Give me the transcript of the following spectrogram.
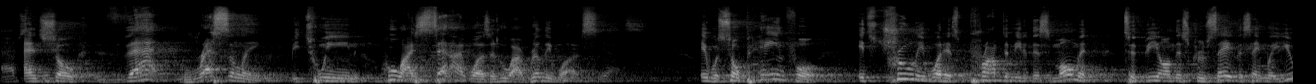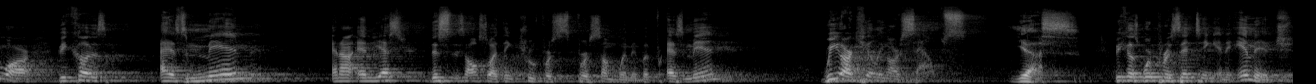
Absolutely. And so that wrestling between who I said I was and who I really was, Yes. it was so painful. It's truly what has prompted me to this moment to be on this crusade the same way you are, because as men, and, I, and yes, this is also, I think, true for, for some women, but as men, we are killing ourselves Yes. because we're presenting an image,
